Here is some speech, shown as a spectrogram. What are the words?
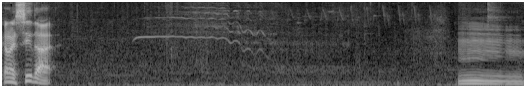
Can I see that? Hmm.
